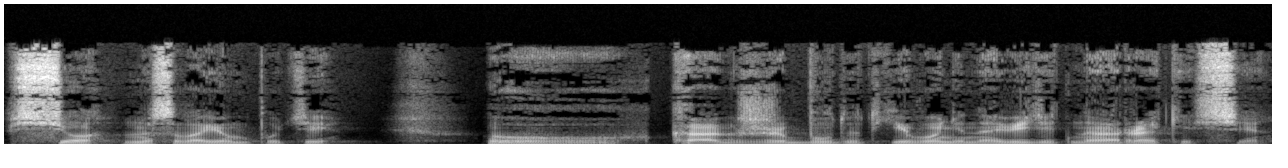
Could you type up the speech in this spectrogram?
все на своем пути. О, как же будут его ненавидеть на Аракисе!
